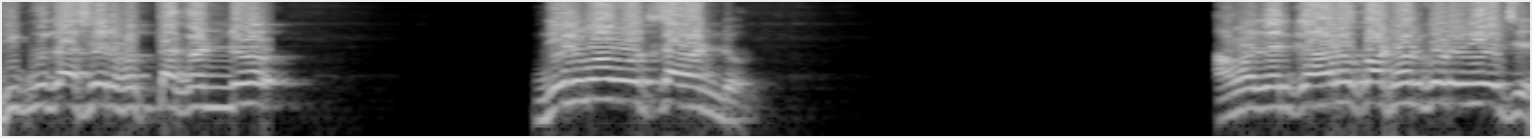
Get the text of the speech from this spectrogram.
দীপু দাসের হত্যাকাণ্ড, নির্মম হত্যাকাণ্ড, আমাদেরকে আরও কঠোর করে দিয়েছে।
